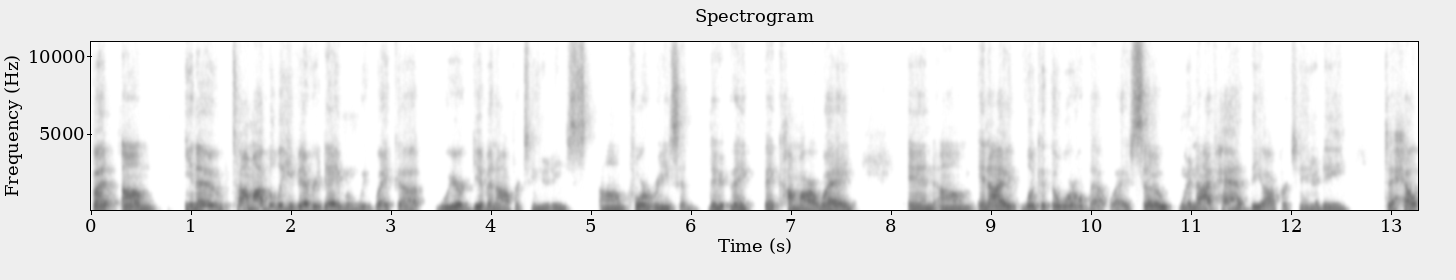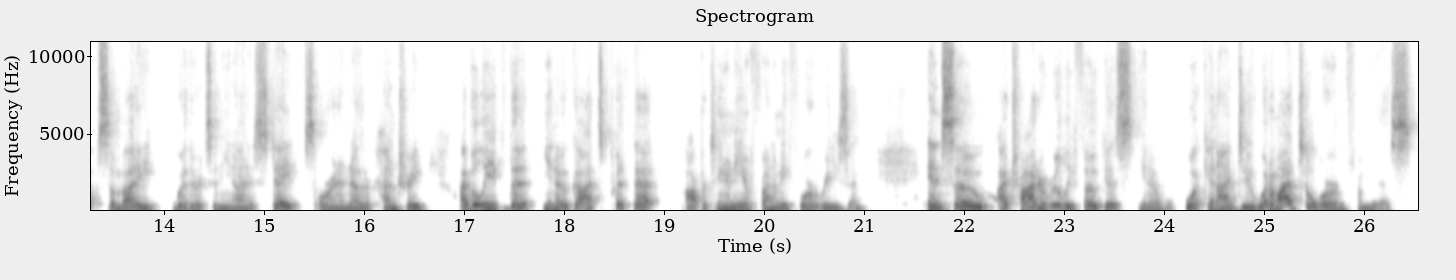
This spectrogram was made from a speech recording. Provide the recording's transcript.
But um, you know, Tom, I believe every day when we wake up, we are given opportunities um, for a reason. They, they, they come our way. And, um, and I look at the world that way. So when I've had the opportunity to help somebody, whether it's in the United States or in another country, I believe that, you know, God's put that opportunity in front of me for a reason. And so I try to really focus, you know, what can I do? What am I to learn from this?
